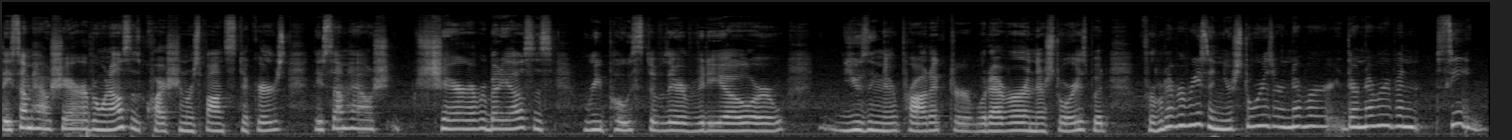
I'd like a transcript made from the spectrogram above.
they somehow share everyone else's question response stickers. They somehow sh- share everybody else's repost of their video or using their product or whatever in their stories. But for whatever reason, your stories are never they're never even seen.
